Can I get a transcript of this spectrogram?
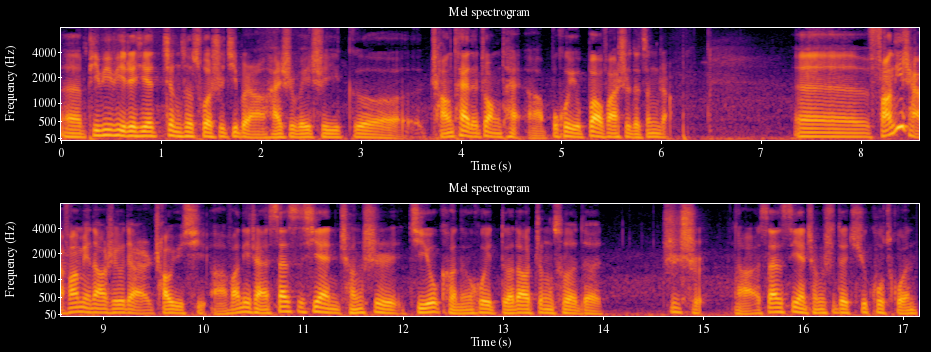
呃，PPP 这些政策措施基本上还是维持一个常态的状态啊，不会有爆发式的增长。呃，房地产方面倒是有点超预期啊，房地产三四线城市极有可能会得到政策的支持啊，三四线城市的去库存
